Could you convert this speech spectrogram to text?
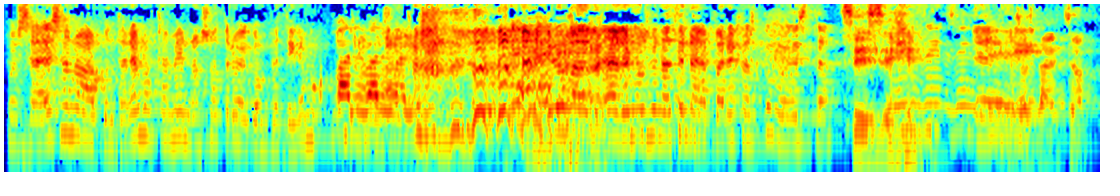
Pues a eso nos apuntaremos también nosotros y competiremos. Vale, vale, vale. haremos una cena de parejas como esta. Sí, sí. sí, eh, eso está hecho.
